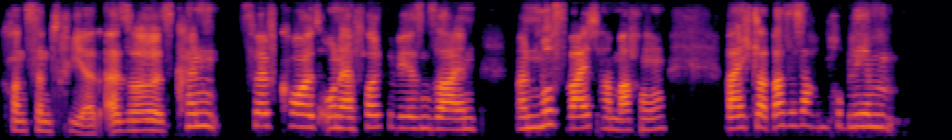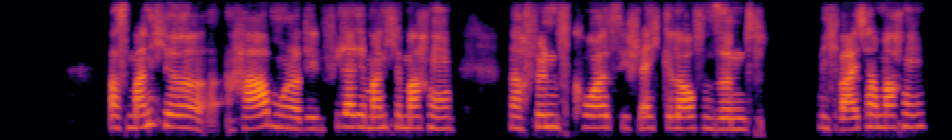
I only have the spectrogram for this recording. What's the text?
konzentriert. Also es können zwölf Calls ohne Erfolg gewesen sein. Man muss weitermachen, weil ich glaube, das ist auch ein Problem, was manche haben oder den Fehler, den manche machen, nach fünf Calls, die schlecht gelaufen sind, nicht weitermachen.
